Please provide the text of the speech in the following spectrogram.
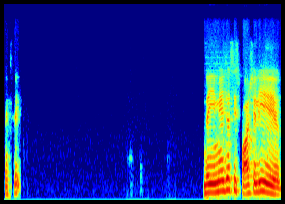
Next slide. The images is partially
